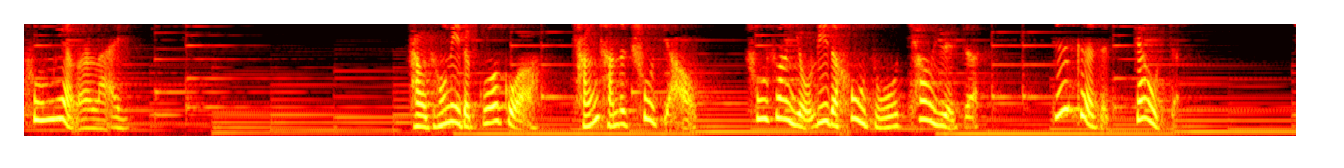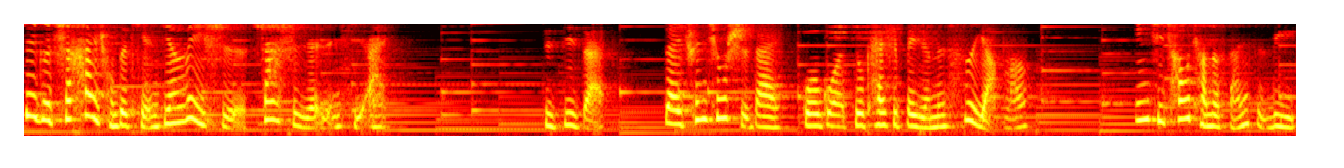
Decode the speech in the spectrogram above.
扑面而来，草丛里的蝈蝈，长长的触角，粗壮有力的后足跳跃着，咯咯的叫着。这个吃害虫的田间卫士煞是惹人喜爱。据记载，在春秋时代，蝈蝈就开始被人们饲养了，因其超强的繁殖力，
